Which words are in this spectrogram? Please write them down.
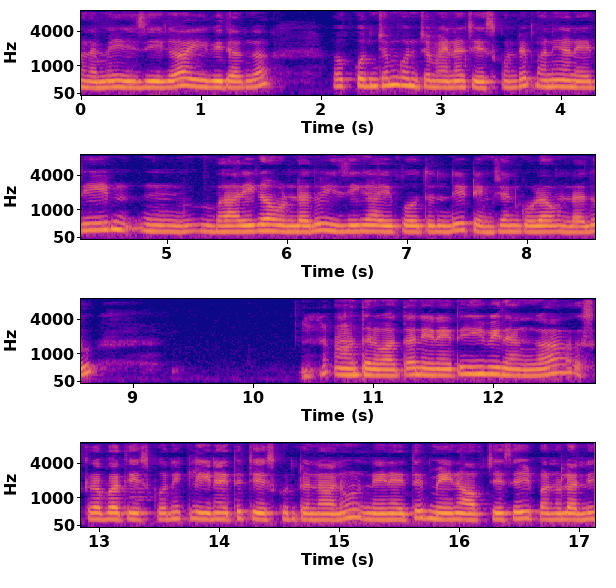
మనమే ఈజీగా ఈ విధంగా కొంచెం కొంచెమైనా చేసుకుంటే పని అనేది భారీగా ఉండదు ఈజీగా అయిపోతుంది టెన్షన్ కూడా ఉండదు. ఆ తర్వాత నేనైతే ఈ విధంగా స్క్రబ్బర్ తీసుకొని క్లీన్ అయితే చేసుకుంటున్నాను. నేనైతే మెయిన్ ఆఫ్ చేసే ఈ పనులన్నీ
